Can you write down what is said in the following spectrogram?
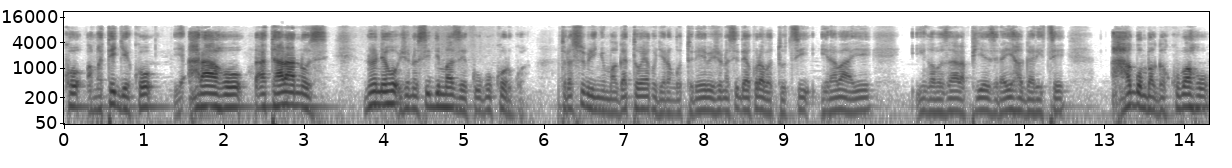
ko amategeko hari aho atari anoze noneho jenoside imaze gukorwa. Turasubira inyuma gatoya kugira ngo turebe jenoside yakorewe abatutsi irabaye ingabo za rapiye zirayihagaritse hagombaga kubaho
